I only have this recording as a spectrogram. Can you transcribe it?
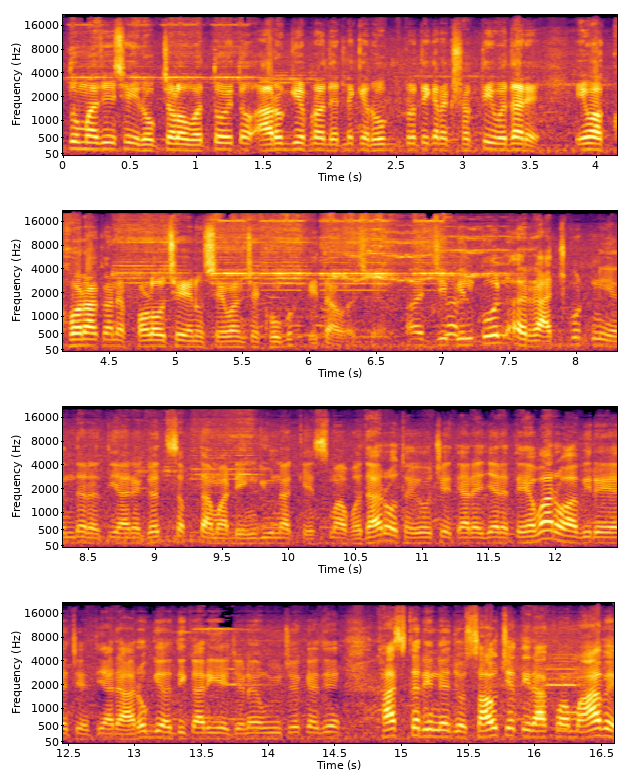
ઋતુમાં જે છે એ રોગચાળો વધતો હોય તો આરોગ્યપ્રદ એટલે કે રોગ પ્રતિકારક શક્તિ વધારે એવા ખોરાક અને ફળો છે, એનું સેવન છે, ખૂબ હિતાવ છે. જી, બિલકુલ. રાજકોટની અંદર અત્યારે ગત સપ્તાહમાં ડેન્ગ્યુના કેસમાં વધારો થયો છે. ત્યારે જ્યારે તહેવારો આવી રહ્યા છે, ત્યારે આરોગ્ય અધિકારીએ જણાવ્યું છે કે જે ખાસ કરીને જો સાવચેતી રાખવામાં આવે,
